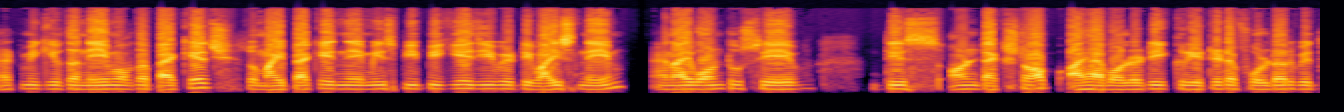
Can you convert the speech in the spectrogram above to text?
let me give the name of the package. So my package name is ppkg with device name and i want to save this on desktop. I have already created a folder with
